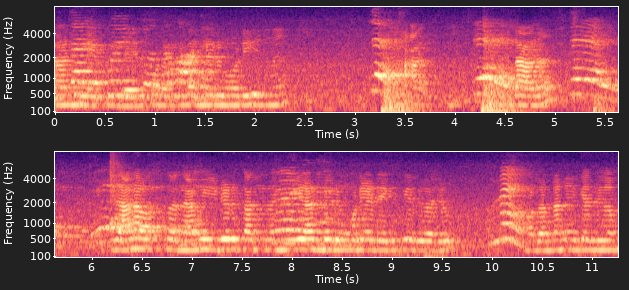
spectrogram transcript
നാട്ടിലെ പിള്ളേർ കുറേ എല്ലാവരും കൂടി ഇന്ന് ഇതാണ്. ഇതാണ് അവസ്ഥ. ഞാൻ വീഡിയോ എടുക്കാൻ നിന്നെങ്കിൽ രണ്ടുപേരും കൂടി ഇടയിൽ കയറി വരും. അതുകൊണ്ടാണ് എനിക്കധികം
